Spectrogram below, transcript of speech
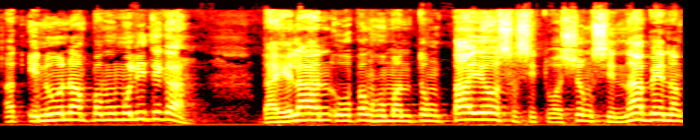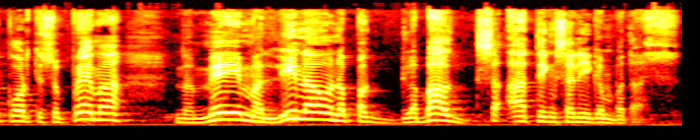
at inunang pamumulitika dahilan upang humantong tayo sa sitwasyong sinabi ng Korte Suprema na may malinaw na paglabag sa ating saligang batas.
